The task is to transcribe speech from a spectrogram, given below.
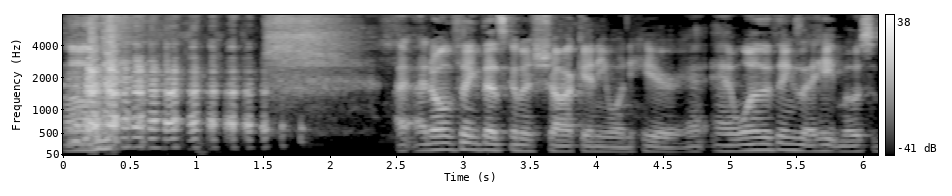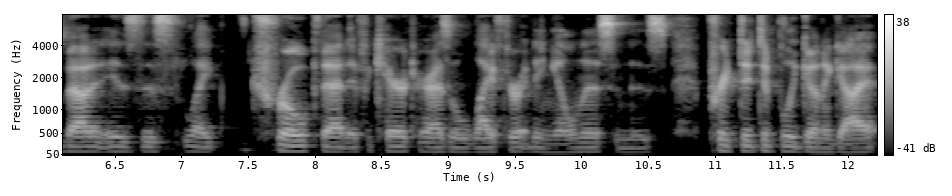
Um, I, I don't think that's going to shock anyone here. And, and one of the things I hate most about it is this like trope that if a character has a life-threatening illness and is predictably going to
